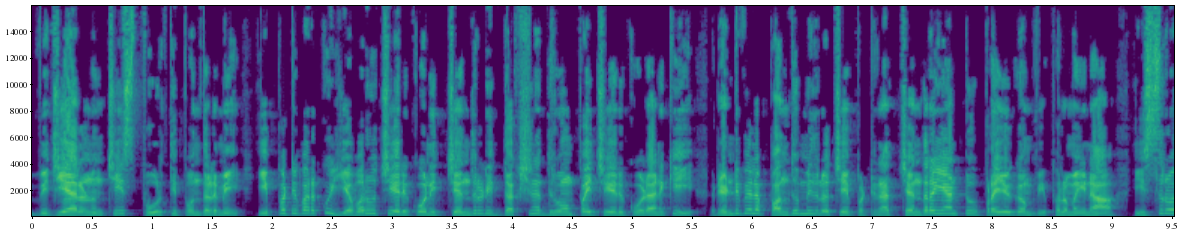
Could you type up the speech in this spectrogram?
విజయాల నుంచి స్ఫూర్తి పొందడమే. ఇప్పటి వరకు ఎవరూ చేరుకోని చంద్రుడి దక్షిణ ధ్రువంపై చేరుకోవడానికి రెండు వేల పంతొమ్మిదిలో చేపట్టిన చంద్రయాన్ టూ ప్రయోగం విఫలమైనా ఇస్రో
